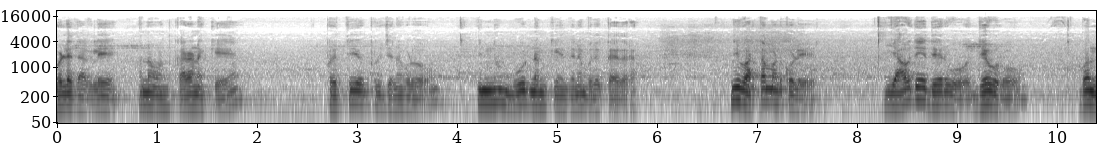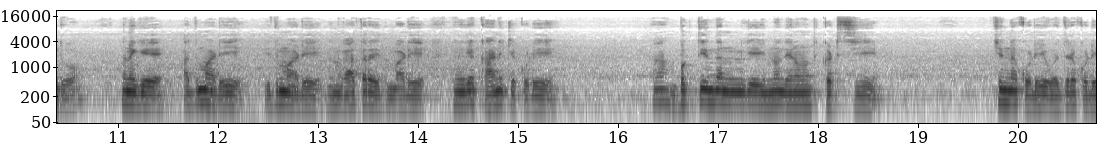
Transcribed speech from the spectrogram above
ಒಳ್ಳೇದಾಗಲಿ ಅನ್ನೋ ಒಂದು ಕಾರಣಕ್ಕೆ ಪ್ರತಿಯೊಬ್ಬರು ಜನಗಳು ಇನ್ನೂ ಮೂಢನಂಬಿಕೆಯಿಂದನೇ ಬದುಕ್ತಾ ಇದ್ದಾರೆ. ನೀವು ಅರ್ಥ ಮಾಡ್ಕೊಳ್ಳಿ, ಯಾವುದೇ ದೇವರು ದೇವರು ಬಂದು ನನಗೆ ಅದು ಮಾಡಿ, ಇದು ಮಾಡಿ, ನನಗೆ ಆ ಥರ ಇದು ಮಾಡಿ, ನನಗೆ ಕಾಣಿಕೆ ಕೊಡಿ ಭಕ್ತಿಯಿಂದ ನನಗೆ ಇನ್ನೊಂದೇನೋ ಒಂದು ಕಟ್ಟಿಸಿ ಚಿನ್ನ ಕೊಡಿ, ವಜ್ರ ಕೊಡಿ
